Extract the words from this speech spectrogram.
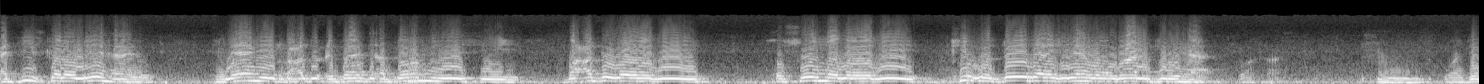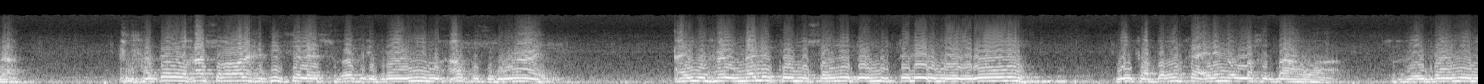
حديث كلو ليهايو. إلهي بعض عباد أدوميسي بعض وادي خصومة وادي كي ودودا إله وأرالي جلها وجرات حتى وحاسو على حديث كلا صحف إبراهيم وحافظ غناي أيها الملك المصلد المبتلي المغروه من كبعورك إليها الله خطباه صحف إبراهيم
